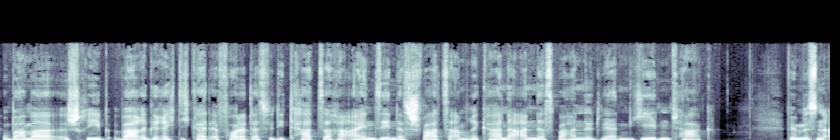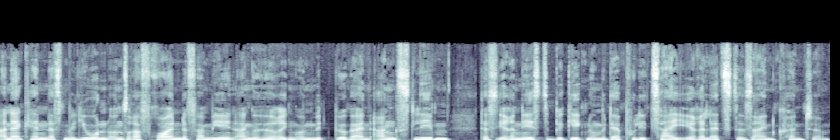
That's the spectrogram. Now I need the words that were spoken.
Obama schrieb, wahre Gerechtigkeit erfordert, dass wir die Tatsache einsehen, dass schwarze Amerikaner anders behandelt werden, jeden Tag. Wir müssen anerkennen, dass Millionen unserer Freunde, Familienangehörigen und Mitbürger in Angst leben, dass ihre nächste Begegnung mit der Polizei ihre letzte sein könnte.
